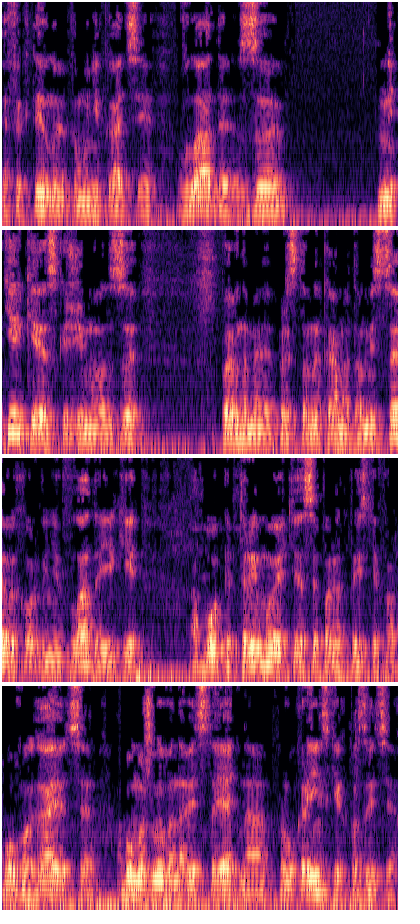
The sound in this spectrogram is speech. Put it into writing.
ефективної комунікації влади з не тільки, скажімо, з певними представниками там місцевих органів влади, які або підтримують сепаратистів, або вагаються, або можливо навіть стоять на проукраїнських позиціях.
